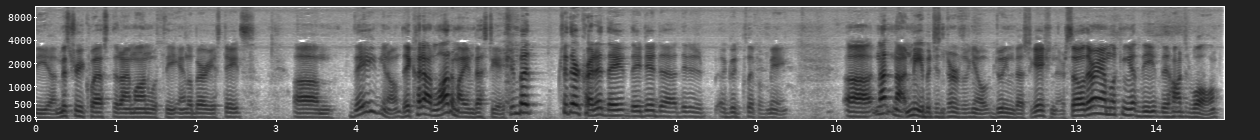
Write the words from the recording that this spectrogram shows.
the uh, mystery quest that I'm on with the Andlebury Estates, um, they, you know, they cut out a lot of my investigation, but to their credit, they, they, did, uh, they did a good clip of me. Uh, not, not me, but just in terms of you know, doing the investigation there. So there I am looking at the, the haunted wall.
